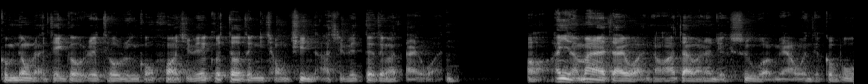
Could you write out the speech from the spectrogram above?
国民党来这个来讨论讲，看是要搁倒转去重庆，还是要倒转去台湾。哦，啊，伊若卖来台湾，啊，台湾的历史啊、命运就佫无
